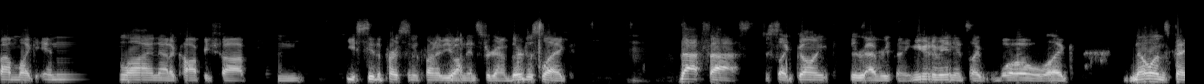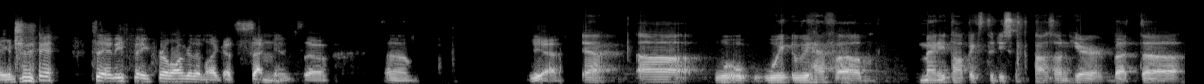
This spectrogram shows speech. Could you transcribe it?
I'm like in line at a coffee shop and you see the person in front of you on Instagram, they're just like that fast, just like going through everything. You know what I mean? It's like, whoa, like no one's paying attention to anything for longer than like a second. So, um, yeah. Yeah, uh, we we have um, many topics to discuss on here, but uh,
